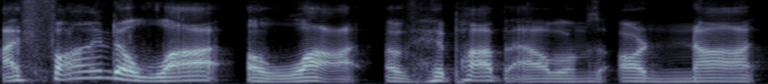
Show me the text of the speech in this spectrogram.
I find a lot, a lot of hip hop albums are not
